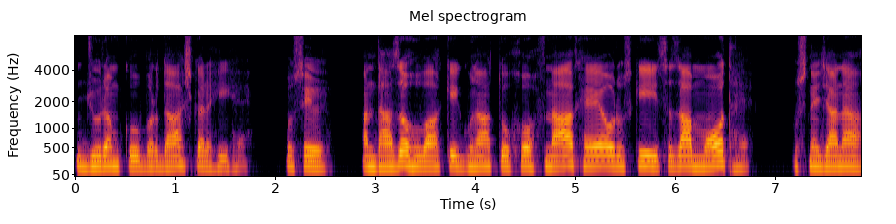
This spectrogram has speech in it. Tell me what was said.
جرم کو برداشت کر رہی ہے۔ اسے اندازہ ہوا کہ گناہ تو خوفناک ہے اور اس کی سزا موت ہے۔ اس نے جانا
